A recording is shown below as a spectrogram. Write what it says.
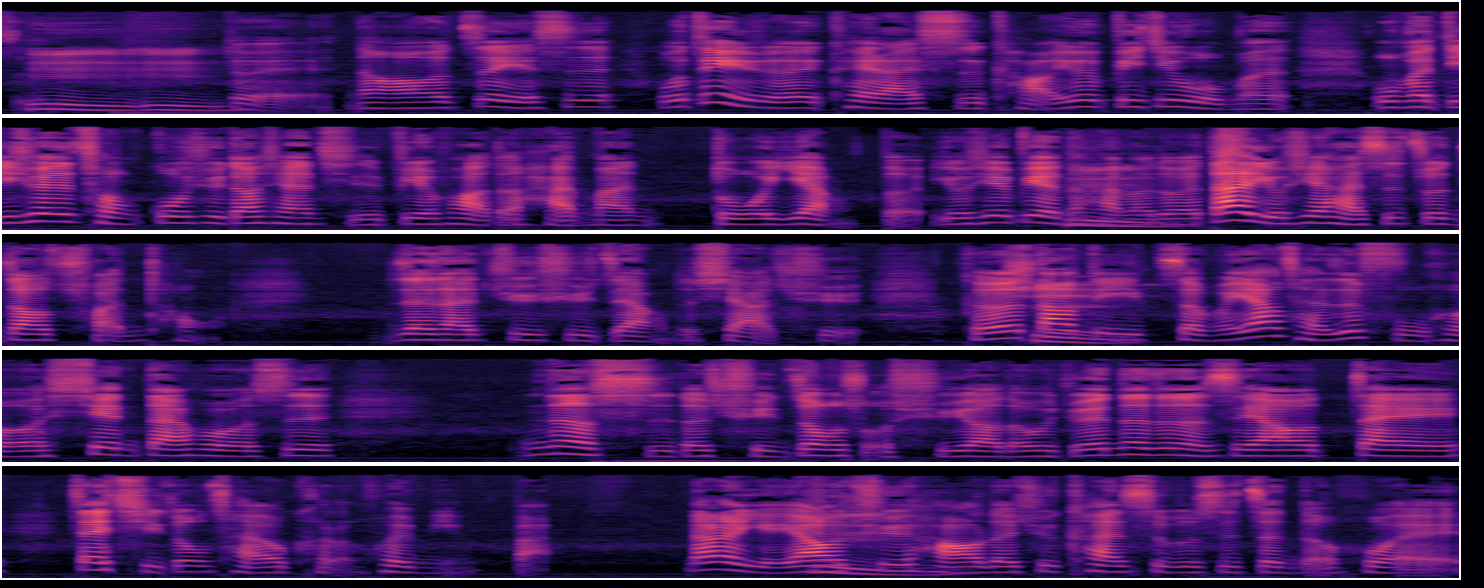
子。嗯嗯，对。然后这也是我自己觉得可以来思考，因为毕竟我们我们的确从过去到现在，其实变化的还蛮。多样的，有些变得还蛮多，嗯、但是有些还是遵照传统，仍然继续这样子下去。可是到底怎么样才是符合现代或者是那时的群众所需要的？我觉得那真的是要在在其中才有可能会明白。当然也要去好好的去看，是不是真的会。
